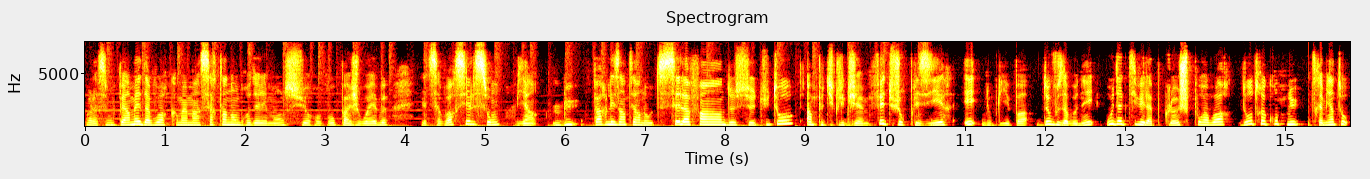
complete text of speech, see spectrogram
voilà, ça vous permet d'avoir quand même un certain nombre d'éléments sur vos pages web et de savoir si elles sont bien lues par les internautes. C'est la fin de ce tuto. Un petit clic j'aime fait toujours plaisir et n'oubliez pas de vous abonner ou d'activer la cloche pour avoir d'autres contenus. A très bientôt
